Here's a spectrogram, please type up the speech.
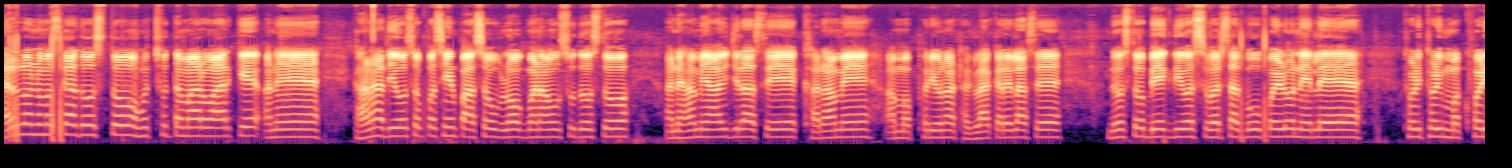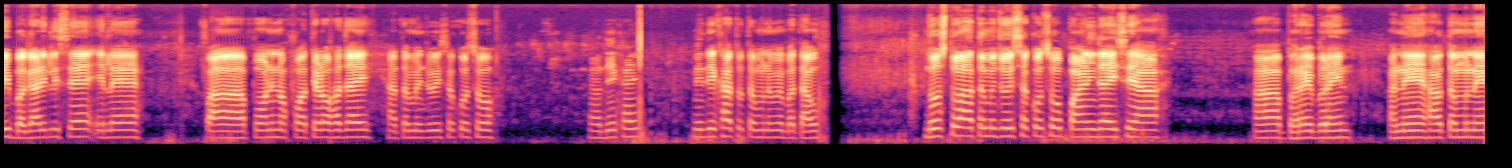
હેલો, નમસ્કાર દોસ્તો. હું છું તમારો આરકે અને ઘણા દિવસો પછી પાછો વ્લોગ બનાવું છું દોસ્તો. અને અમે આવી ગયેલા છે ખરામે. આ મગફળીઓના ઢગલા કરેલા છે. દોસ્તો, બે દિવસ વરસાદ બહુ પડ્યો ને એટલે થોડી થોડી મગફળી બગાડેલી છે એટલે પાણીનો ફોતેડો હજાય. આ તમે જોઈ શકો છો. દેખાય? નહીં દેખાતો, તમને મેં બતાવું. દોસ્તો, આ તમે જોઈ શકો છો. પાણી જાય છે આ. આ ભરાઈ ભરાઈને. અને હા તમને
